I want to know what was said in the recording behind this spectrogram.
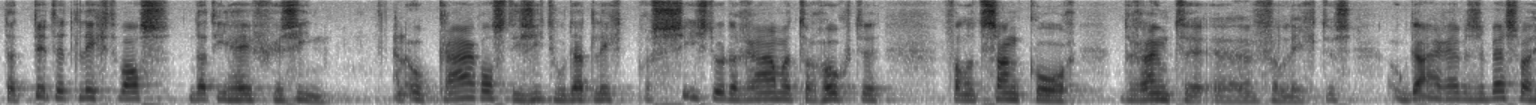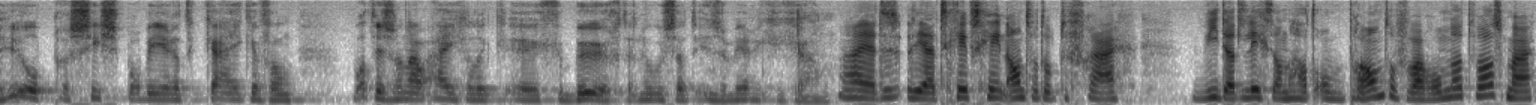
dat dit het licht was dat hij heeft gezien. En ook Karels die ziet hoe dat licht precies door de ramen ter hoogte van het zangkoor de ruimte eh, verlicht. Dus ook daar hebben ze best wel heel precies proberen te kijken van wat is er nou eigenlijk eh, gebeurd en hoe is dat in zijn werk gegaan. Nou ja, het, is, ja, het geeft geen antwoord op de vraag wie dat licht dan had ontbrand of waarom dat was. Maar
